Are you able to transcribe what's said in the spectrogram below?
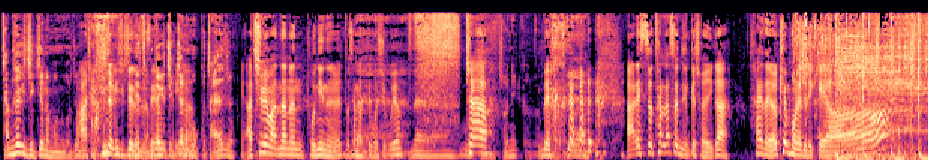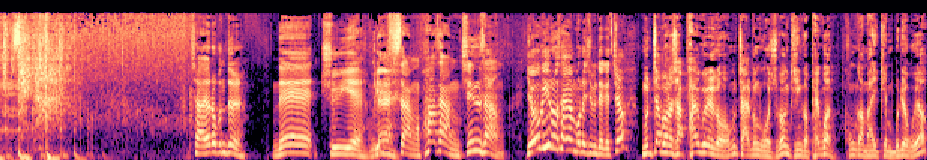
잠자기 직전에 먹는 거죠. 아, 잠자기 직전에 네? 잠자기 직전에 예. 먹고 자야죠. 아침에 만나는 본인을 또 생각해 보시고요. 네. 뭐 자. 저니까. 네. 예. 아레스 탈라서님께 저희가 사이다 10캔 보내 드릴게요. 자, 여러분들. 내 주위에 네. 밉상, 화상, 진상. 여기로 사연 보내주시면 되겠죠? 문자번호 샵8910 짧은 거 50원 긴 거 100원 콩과 마이캠 무료고요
